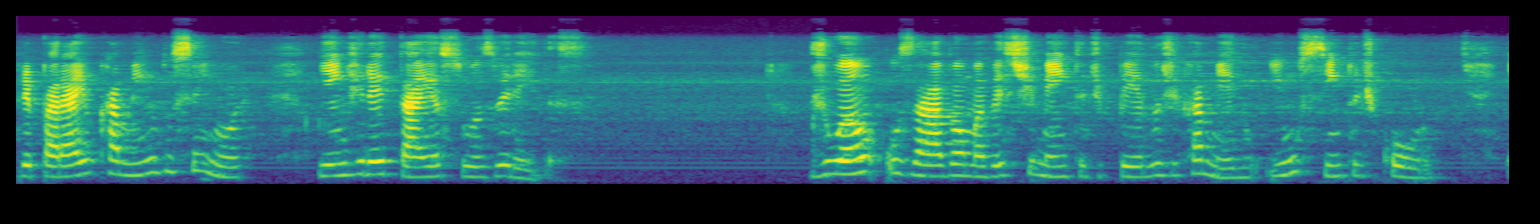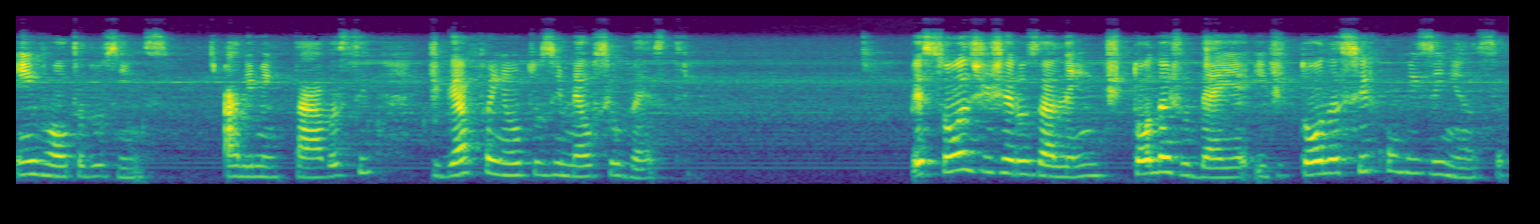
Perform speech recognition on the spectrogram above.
Preparai o caminho do Senhor e endireitai as suas veredas. João usava uma vestimenta de pelos de camelo e um cinto de couro em volta dos rins. Alimentava-se de gafanhotos e mel silvestre. Pessoas de Jerusalém, de toda a Judéia e de toda a circunvizinhança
